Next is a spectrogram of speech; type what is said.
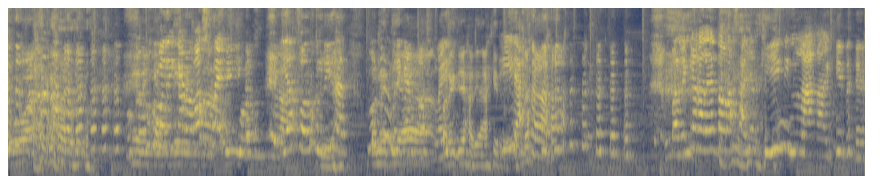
Waduh. Memberikan cosplay Iya volunteer. Mungkin memberikan cosplay. panitia hari akhir Iya. Paling nggak kalian tahu rasanya gini neraka gitu ya.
